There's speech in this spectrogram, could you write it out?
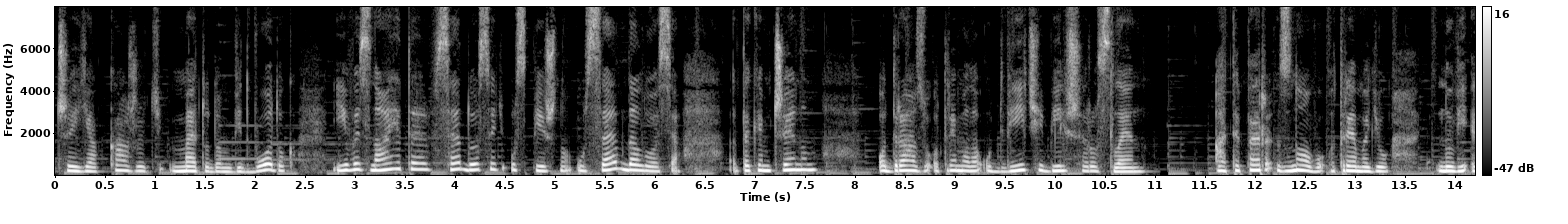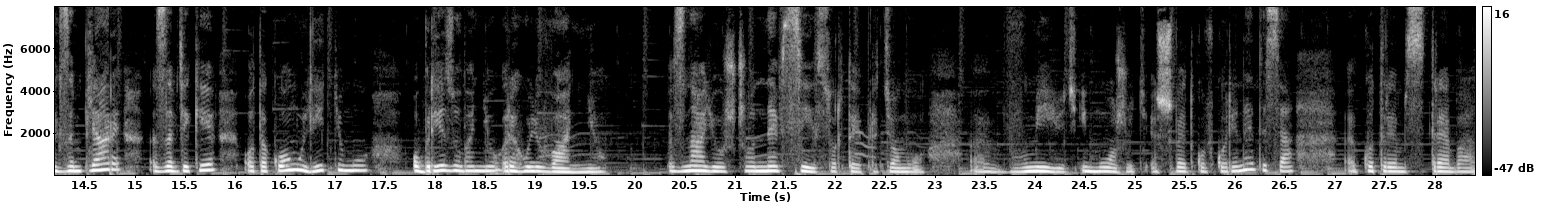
чи, як кажуть, методом відводок. І ви знаєте, все досить успішно, усе вдалося. Таким чином одразу отримала удвічі більше рослин. А тепер знову отримаю нові екземпляри завдяки отакому літньому обрізуванню, регулюванню. Знаю, що не всі сорти при цьому е, вміють і можуть швидко вкорінитися, е, котрим треба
